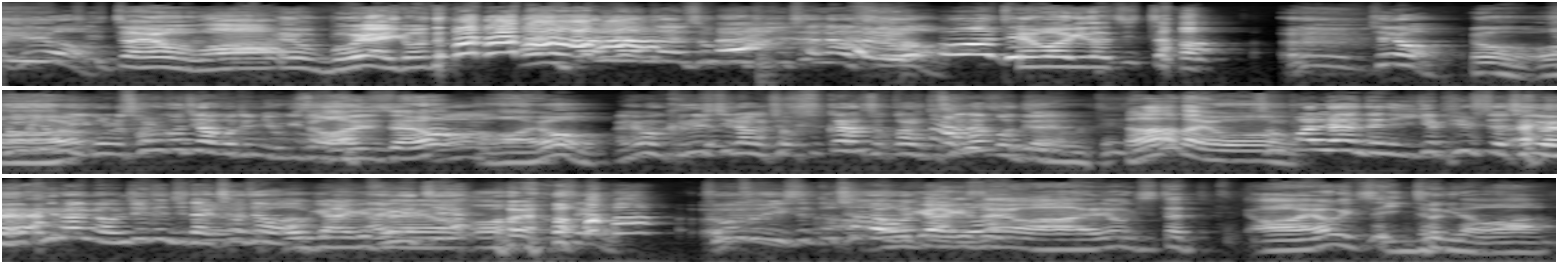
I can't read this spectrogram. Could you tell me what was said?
재호 진짜요? 와, 형 뭐야 이거는? 아니 빨래한다는 소문을 듣고 찾아왔어. 와 대박이다 진짜. 재호 형, 형, 형 이걸로 설거지 하거든 여기서. 아 진짜요? 어. 와 형. 아, 형 그릇이랑 저 숟가락 젓가락도 사놨거든. 대단하다 형. 손빨래 하는 데는 이게 필수야. 이거 필요하면 언제든지 날 찾아와. 오케이 알겠어요. 알겠지? 어, 형. 재호, 좋은 소식 있으면 또 찾아오겠다고. 오케이 알겠어요. 와, 형 진짜 아, 형이 진짜 인정이다. 와.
